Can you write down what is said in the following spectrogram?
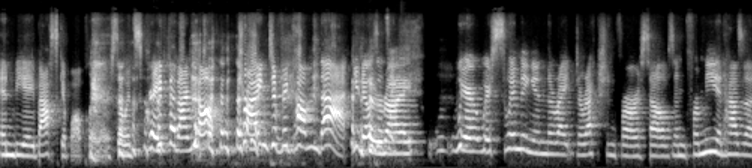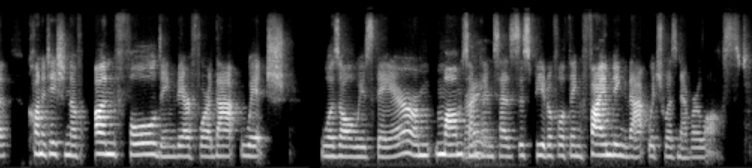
NBA basketball player. So it's great that I'm not trying to become that, you know, so right. Like we're, we're swimming in the right direction for ourselves. And for me, it has a connotation of unfolding, therefore that which was always there. Or mom right. sometimes says this beautiful thing, finding that which was never lost.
